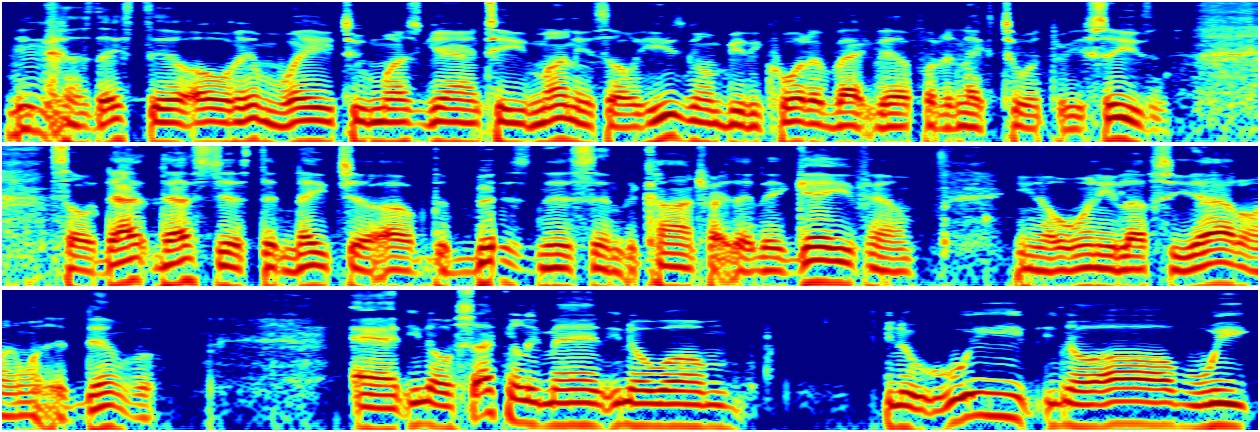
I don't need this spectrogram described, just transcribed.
Hmm. because they still owe him way too much guaranteed money. So he's going to be the quarterback there for the next two or three seasons. So that that's just the nature of the business and the contract that they gave him, you know, when he left Seattle and went to Denver. And you know, secondly, man, you know, um, you know, we, you know, all week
